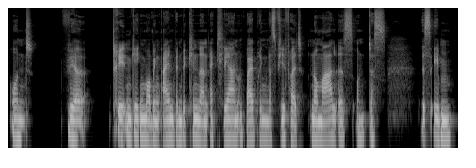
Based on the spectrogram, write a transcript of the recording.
Und wir treten gegen Mobbing ein, wenn wir Kindern erklären und beibringen, dass Vielfalt normal ist und dass es eben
